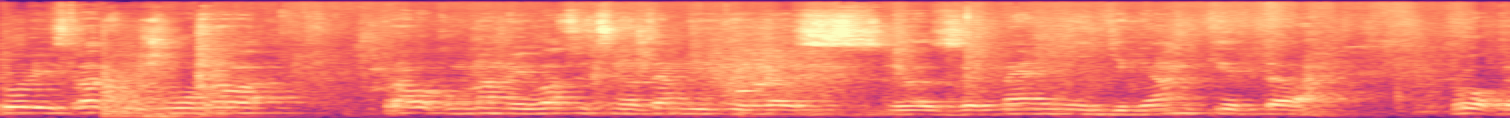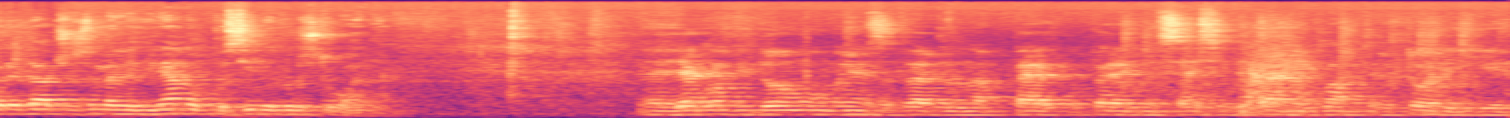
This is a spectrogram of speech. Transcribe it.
про реєстрацію речового права права комунальної власності на землі на, з- на земельні ділянки та про передачу земельних ділянок в постійне користування. Е, Як вам відомо, ми затвердили на перед попередній сесії детальний план території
